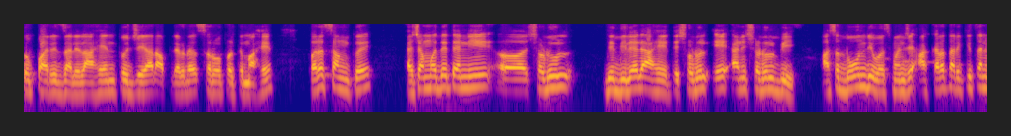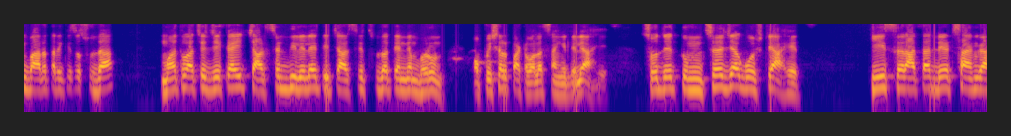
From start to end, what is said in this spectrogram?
तो पारित झालेला आहे आणि तो जे आर आपल्याकडे सर्वप्रथम आहे. परत सांगतोय याच्यामध्ये त्यांनी शेड्यूल जे दिलेले आहे ते शेड्यूल ए आणि शेड्यूल बी असं दोन दिवस म्हणजे अकरा तारखेचं आणि बारा तारखेचं सुद्धा महत्त्वाचे जे काही चार्जशीट दिलेले आहे ते चार्जशीट सुद्धा त्यांनी भरून ऑफिशियल पाठवायला सांगितलेले आहे. सो जे तुमचं ज्या गोष्टी आहेत की सर आता डेट सांगा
